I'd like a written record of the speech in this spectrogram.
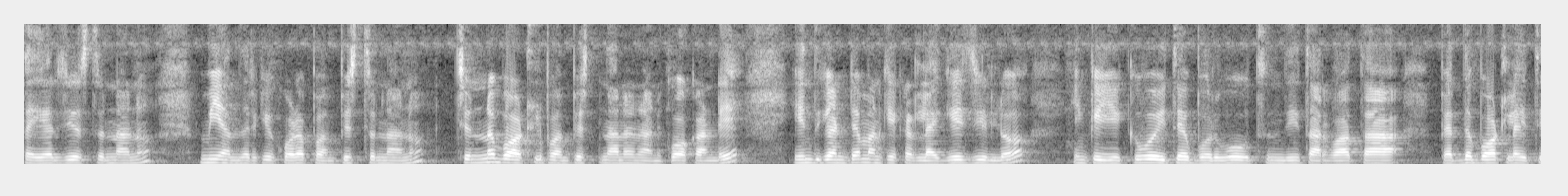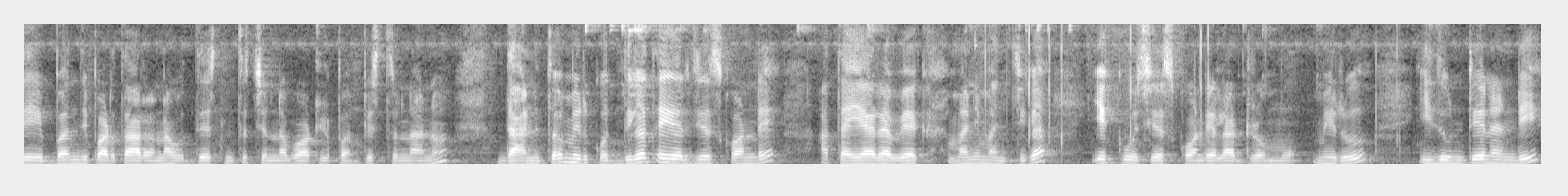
తయారు చేస్తున్నాను. మీ అందరికీ కూడా పంపిస్తున్నాను. చిన్న బాటిల్ పంపిస్తున్నానని అనుకోకండి. ఎందుకంటే మనకి ఇక్కడ లగేజీల్లో ఇంకా ఎక్కువ అయితే బరువు అవుతుంది. తర్వాత పెద్ద బాటిల్ అయితే ఇబ్బంది పడతారన్న ఉద్దేశంతో చిన్న బాటిల్ పంపిస్తున్నాను. దానితో మీరు కొద్దిగా తయారు చేసుకోండి. ఆ తయారవ్వాక మనీ మంచిగా ఎక్కువ చేసుకోండి. ఇలా డ్రమ్ము. మీరు ఇది ఉంటేనండి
